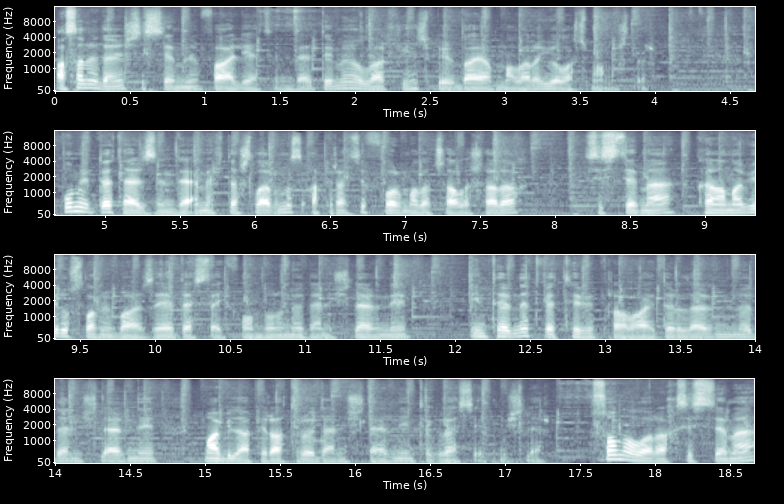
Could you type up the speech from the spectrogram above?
asan ödəniş sisteminin fəaliyyətində demək olar ki, heç bir dayanmalara yol açmamışdır. Bu müddət ərzində əməkdaşlarımız operativ formada çalışaraq sistemə koronavirusla mübarizəyə dəstək fondunun ödənişlərini, internet və TV provayderlərinin ödənişlərini, mobil operator ödənişlərini inteqrasiya etmişlər. Son olaraq sistemə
